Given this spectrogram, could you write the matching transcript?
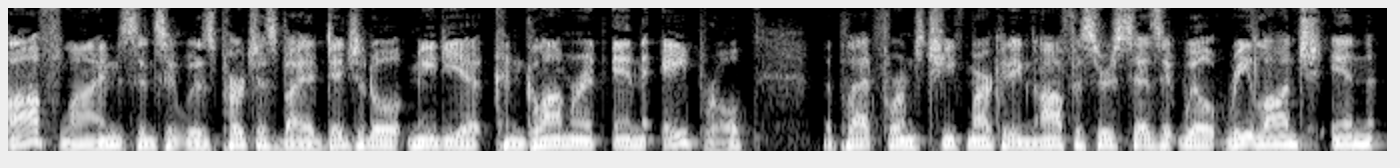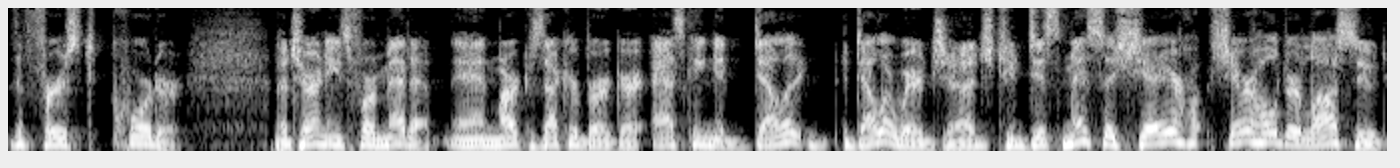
offline since it was purchased by a digital media conglomerate in April. The platform's chief marketing officer says it will relaunch in the first quarter. Attorneys for Meta and Mark Zuckerberg are asking a, Del- Delaware judge to dismiss a share- shareholder lawsuit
